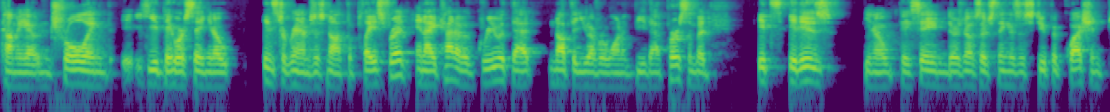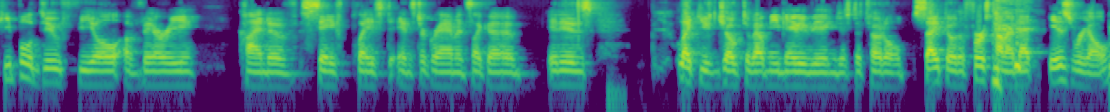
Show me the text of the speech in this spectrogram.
coming out and trolling, he, they were saying, you know, Instagram's just not the place for it. And I kind of agree with that. Not that you ever want to be that person, but it's it is, you know, they say there's no such thing as a stupid question. People do feel a very kind of safe place to Instagram. It's like a it is like you joked about me maybe being just a total psycho. The first time I met Israel,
